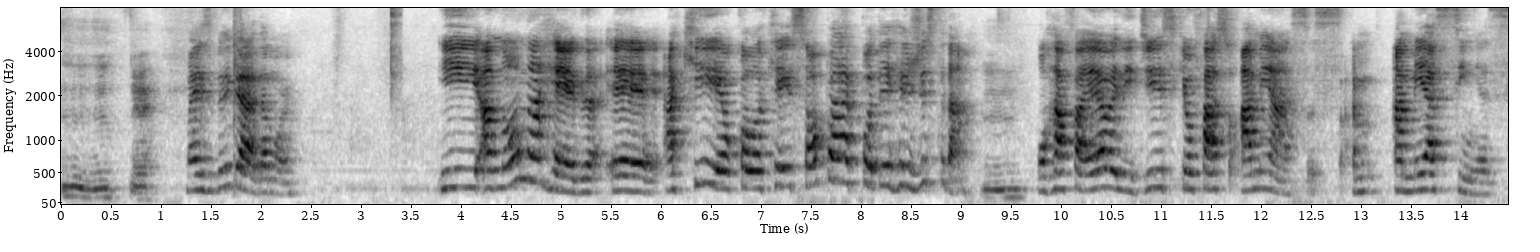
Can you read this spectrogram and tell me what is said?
Uhum. É. Mas obrigada, amor. E a nona regra, é, aqui eu coloquei só para poder registrar. Uhum. O Rafael, ele disse que eu faço ameaças, am- ameaçinhas.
